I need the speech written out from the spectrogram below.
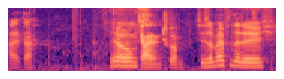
Alter. Einen Jungs, geilen Turm. Sesam, öffne dich.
